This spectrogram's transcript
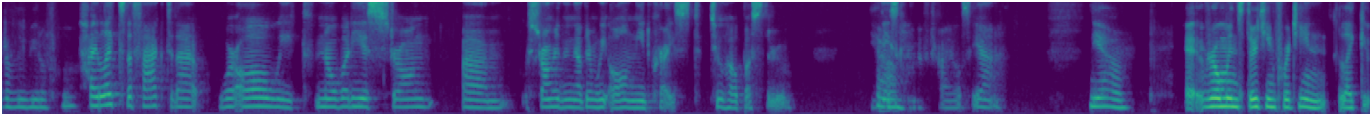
incredibly beautiful. Highlights the fact that we're all weak. Nobody is strong, um, stronger than the other. And we all need Christ to help us through yeah. these kind of trials. Yeah. Yeah. Uh, Romans 13, 14, like,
